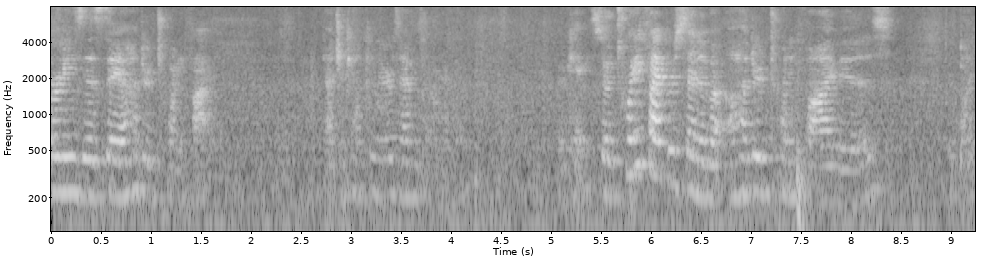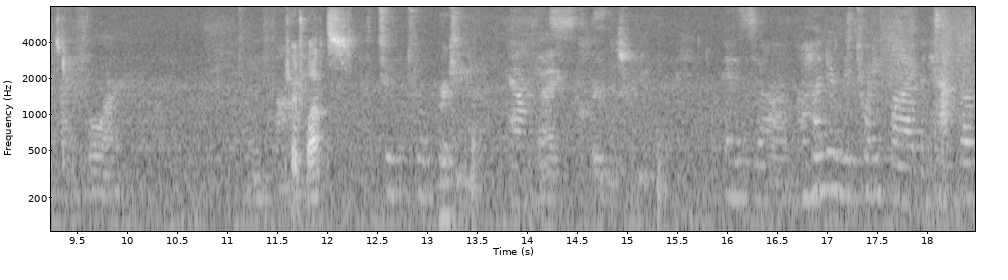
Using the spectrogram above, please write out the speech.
earnings is, say, hundred and twenty-five. Got your calculators out? Okay, so twenty-five percent of hundred and twenty-five is, divided by four. Twenty-five. Judge Watts? Two, two, Working on it. Um, I it's, cleared this one. is, um, hundred and twenty-five and half of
